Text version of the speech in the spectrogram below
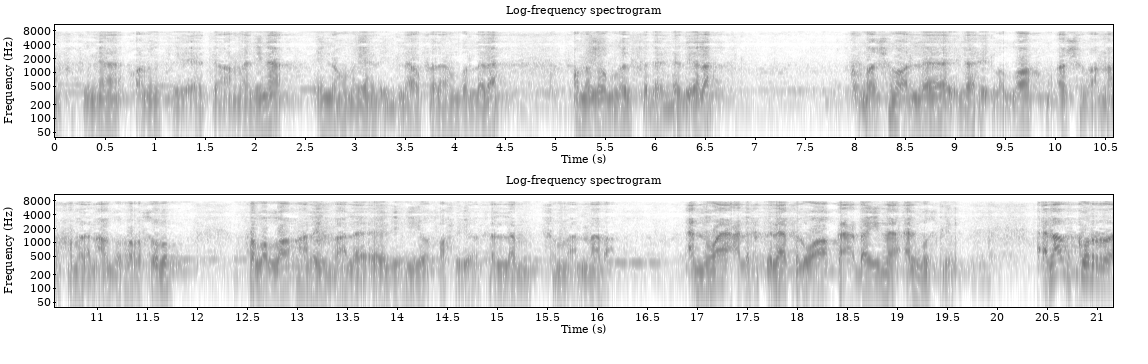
أنفسنا ومن سيئات أعمالنا. إنه من يهده الله فلا مضل له ومن يضلل فلا هادي له. وأشهد أن لا إله إلا الله وأشهد أن محمدا عبده ورسوله صلى الله عليه وعلى آله وصحبه وسلم. ثم أما بعد. أنواع الاختلاف الواقع بين المسلمين. نذكر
